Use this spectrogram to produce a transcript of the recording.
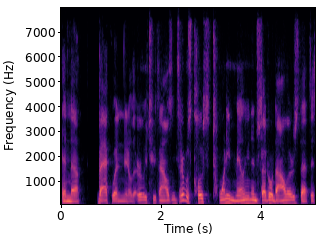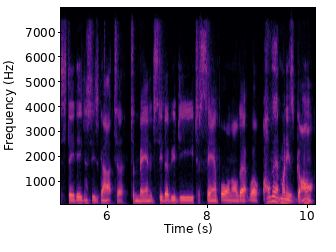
And uh, back when you know the early 2000s there was close to 20 million in federal dollars that the state agencies got to to manage cwd to sample and all that. Well all that money is gone.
